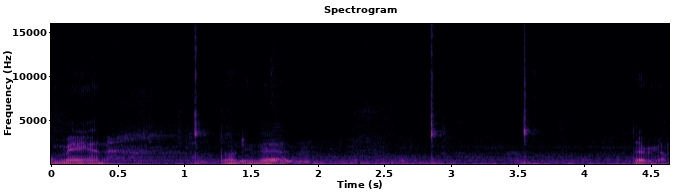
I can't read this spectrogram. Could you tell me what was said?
Oh man, don't do that. There we go.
